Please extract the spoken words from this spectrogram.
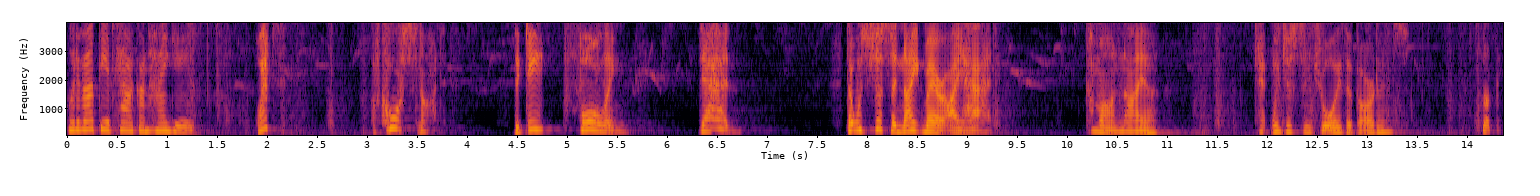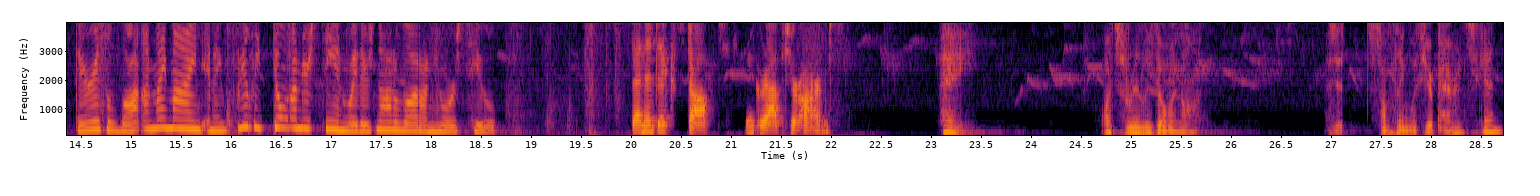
what about the attack on Highgate? What? Of course not. The gate falling. Dad, that was just a nightmare I had. Come on, Naiea. Can't we just enjoy the gardens? Look, there is a lot on my mind, and I really don't understand why there's not a lot on yours, too. Benedick stopped and grabbed her arms. Hey, what's really going on? Is it something with your parents again?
